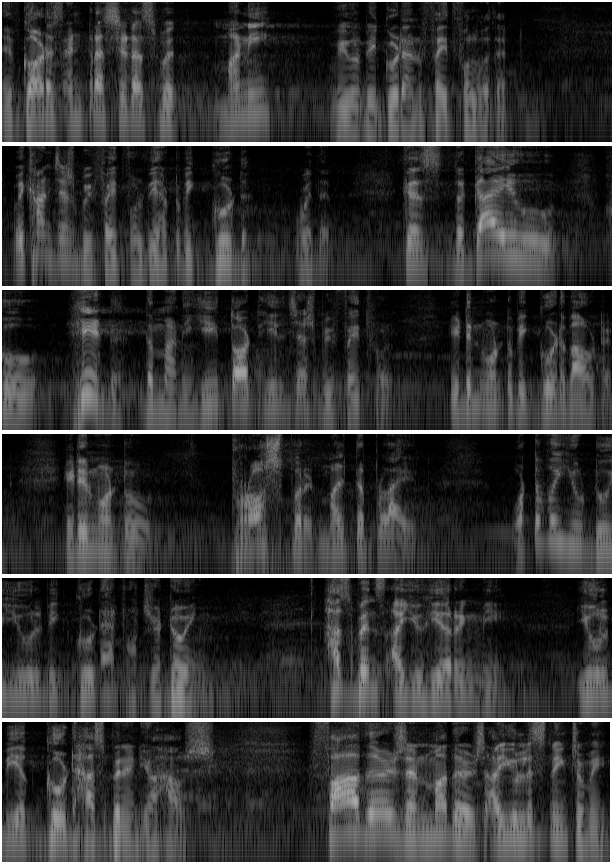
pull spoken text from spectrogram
If God has entrusted us with money, we will be good and faithful with it. We can't just be faithful, we have to be good with it. Because the guy who, who hid the money, he thought he'll just be faithful. He didn't want to be good about it, he didn't want to prosper it, multiply it. Whatever you do, you will be good at what you're doing. Husbands, are you hearing me? You will be a good husband in your house. Fathers and mothers, are you listening to me?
